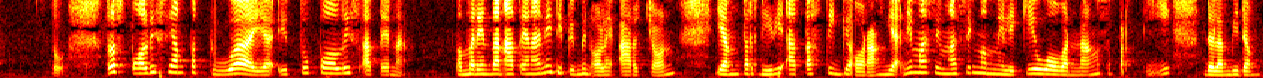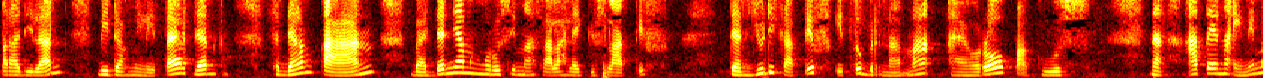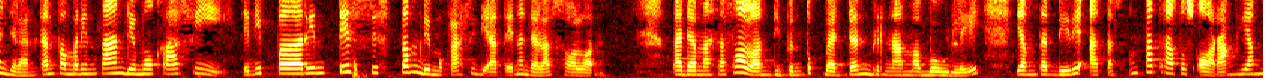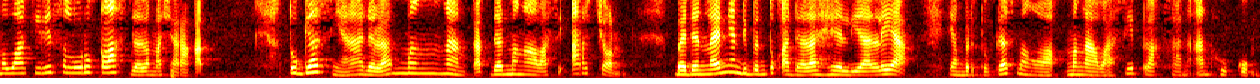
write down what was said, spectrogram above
Tuh. Terus polis yang kedua yaitu polis Athena Pemerintahan Athena ini dipimpin oleh Archon yang terdiri atas tiga orang, yakni masing-masing memiliki wewenang seperti dalam bidang peradilan, bidang militer, dan sedangkan badan yang mengurusi masalah legislatif dan yudikatif itu bernama Aeropagus. Nah, Athena ini menjalankan pemerintahan demokrasi. Jadi perintis sistem demokrasi di Athena adalah Solon. Pada masa Solon dibentuk badan bernama Boule yang terdiri atas 400 orang yang mewakili seluruh kelas dalam masyarakat. Tugasnya adalah mengangkat dan mengawasi Archon. Badan lain yang dibentuk adalah Helialea yang bertugas mengawasi pelaksanaan hukum.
